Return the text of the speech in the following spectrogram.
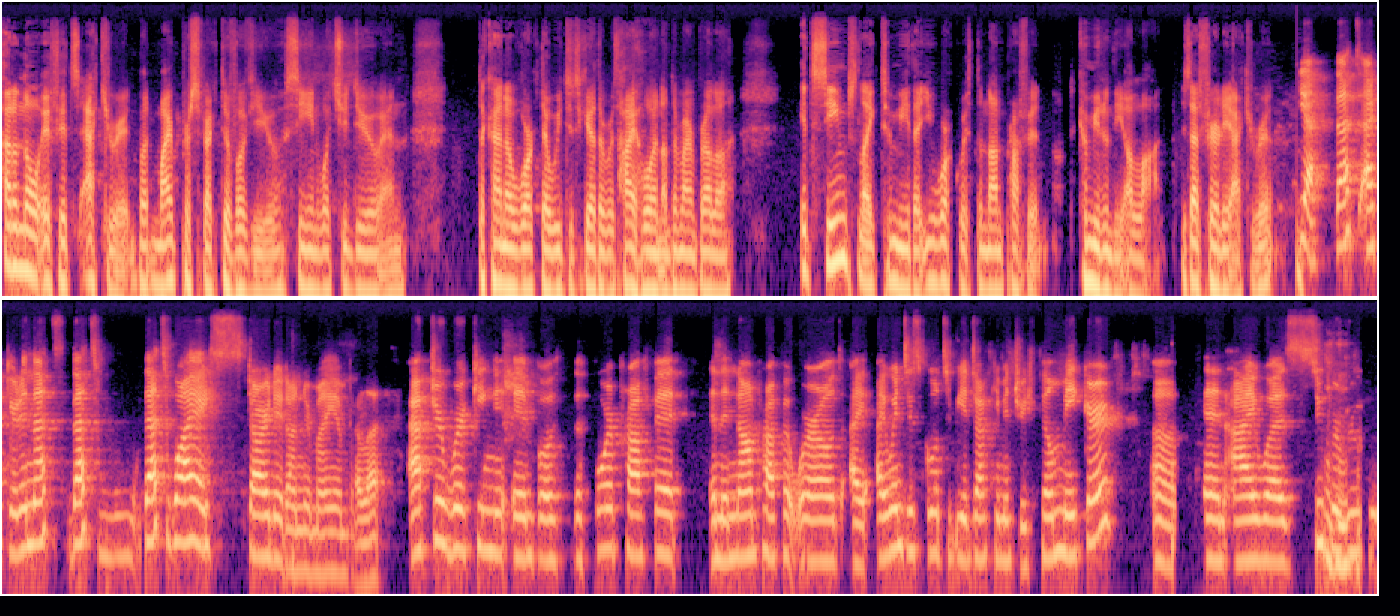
I don't know if it's accurate, but my perspective of you, seeing what you do and the kind of work that we do together with Hi Ho and Under My Umbrella, it seems like to me that you work with the nonprofit community a lot. Is that fairly accurate? Yeah, that's accurate, and that's that's that's why I started Under My Umbrella. After working in both the for-profit and the nonprofit world, I, I went to school to be a documentary filmmaker, um, and I was super mm-hmm. rooted.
